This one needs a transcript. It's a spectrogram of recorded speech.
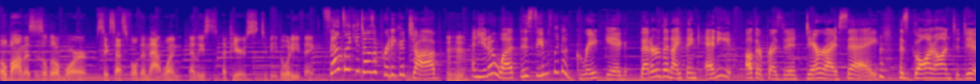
Obama's is a little more successful than that one at least appears to be. But what do you think? Sounds like he does a pretty good job. Mm-hmm. And you know what? This seems like a great gig, better than I think any other president, dare I say, has gone on to do.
